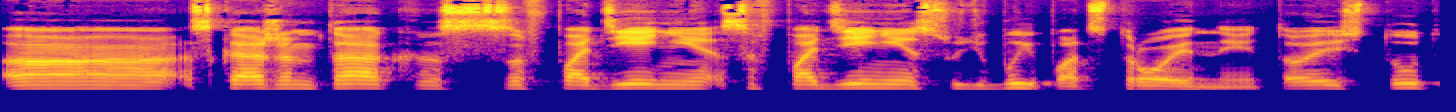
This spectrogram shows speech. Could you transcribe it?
э, скажем так, совпадение, совпадение судьбы подстроенные. То есть тут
